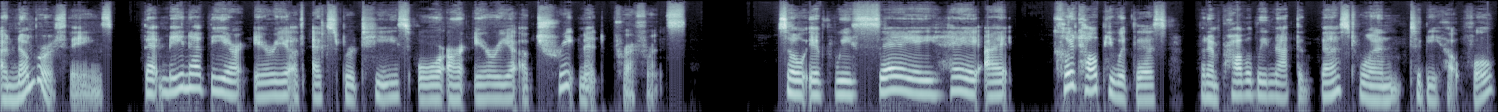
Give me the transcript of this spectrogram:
a number of things, that may not be our area of expertise or our area of treatment preference. So if we say, hey, I could help you with this, but I'm probably not the best one to be helpful,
